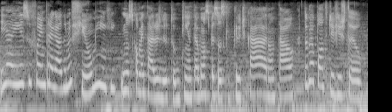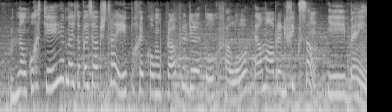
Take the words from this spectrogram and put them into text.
E aí isso foi empregado no filme e nos comentários do YouTube tinha até algumas pessoas que criticaram tal. Do meu ponto de vista, eu não curti, mas depois eu abstraí, porque como o próprio diretor falou, é uma obra de ficção. E bem,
